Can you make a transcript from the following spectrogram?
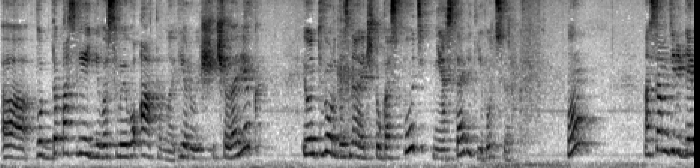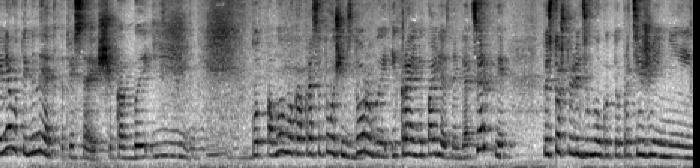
а, вот до последнего своего атома верующий человек, и он твердо знает, что Господь не оставит его церковь. А? На самом деле для меня вот именно это потрясающе, как бы, и вот, по-моему, как раз это очень здорово и крайне полезно для церкви, то есть то, что люди могут на протяжении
